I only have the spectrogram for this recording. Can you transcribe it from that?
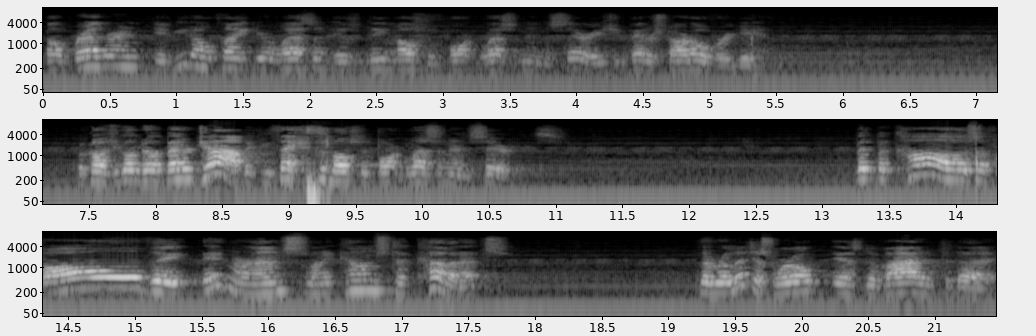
Because, brethren, if you don't think your lesson is the most important lesson in the series, you better start over again because you're going to do a better job if you think it's the most important lesson in the series. But because of all the ignorance when it comes to covenants, the religious world is divided today.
